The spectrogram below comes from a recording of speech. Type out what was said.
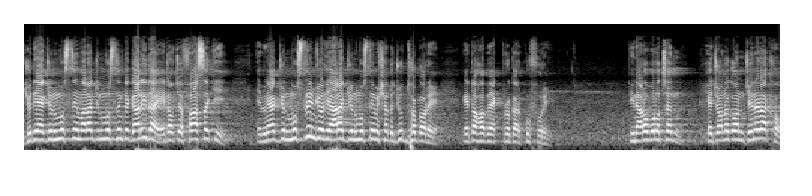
যদি একজন মুসলিম আরেকজন মুসলিমকে গালি দেয়, এটা হচ্ছে ফাসেকি, এবং একজন মুসলিম যদি আরেকজন মুসলিমের সাথে যুদ্ধ করে, এটা হবে এক প্রকার কুফরি। তিনি আরও বলেছেন, হে জনগণ, জেনে রাখো,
